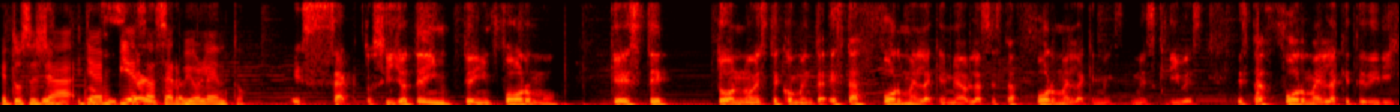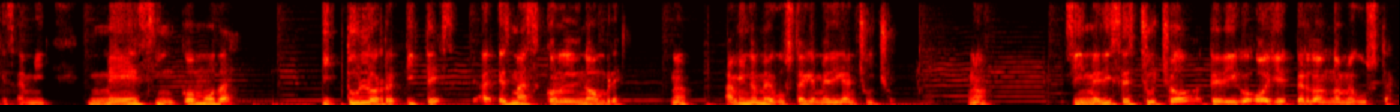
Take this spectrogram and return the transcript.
entonces ya, ya empieza a ser violento. Exacto, si yo te, te informo que este tono, este comentario, esta forma en la que me hablas, esta forma en la que me, me, escribes, esta forma en la que te diriges a mí, me es incómoda, y tú lo repites, es más, con el nombre, ¿no? A mí no me gusta que me digan Chucho, ¿no? Si me dices Chucho, te digo, oye, perdón, no me gusta.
